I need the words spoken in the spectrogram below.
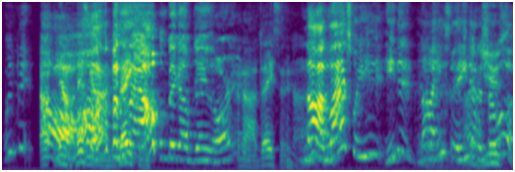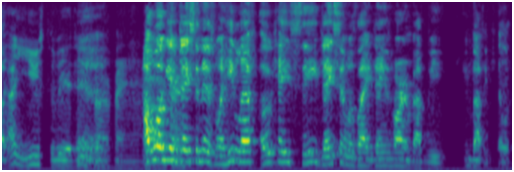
what do you mean? Uh, no, this I guy, was about to say, I don't big up James Harden. nah, Jason. Nah, last week he he did. Nah, he said he got to show up. I used to be a James Yeah. Harden fan. I will give Jason this. When he left OKC, Jason was like, James Harden about to be, he about to kill it.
